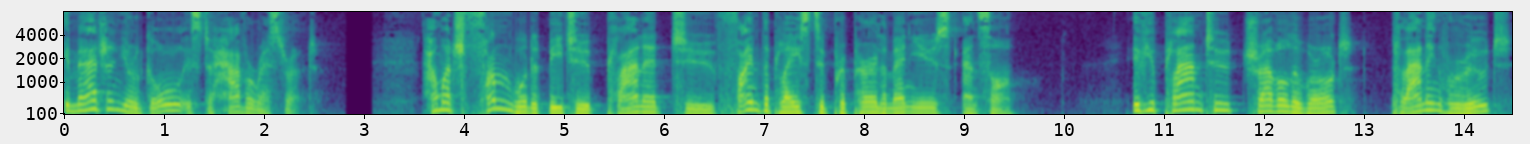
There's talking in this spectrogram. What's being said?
Imagine your goal is to have a restaurant. How much fun would it be to plan it, to find the place, to prepare the menus, and so on? If you plan to travel the world, planning the route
